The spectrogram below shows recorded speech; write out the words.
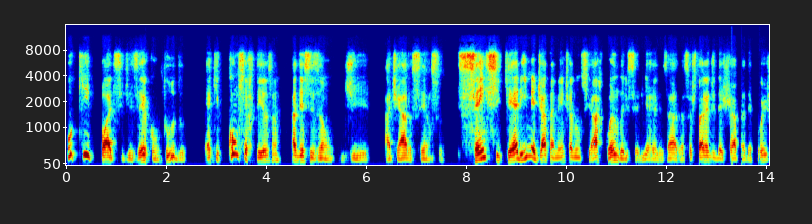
O que pode-se dizer, contudo, é que, com certeza, a decisão de adiar o censo sem sequer imediatamente anunciar quando ele seria realizado. Essa história de deixar para depois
